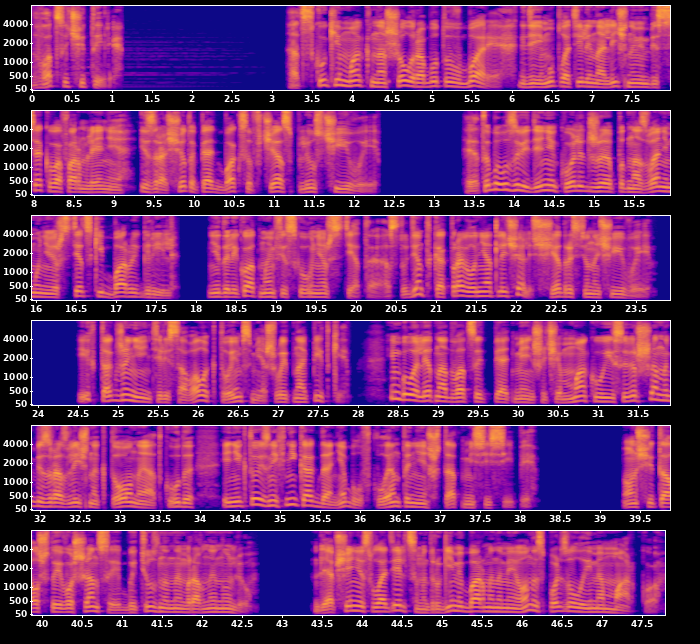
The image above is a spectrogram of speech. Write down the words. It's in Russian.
24. От скуки Мак нашел работу в баре, где ему платили наличными без всякого оформления, из расчета 5 баксов в час плюс чаевые. Это было заведение колледжа под названием «Университетский бар и гриль», недалеко от Мемфисского университета, а студенты, как правило, не отличались щедростью на чаевые. Их также не интересовало, кто им смешивает напитки — им было лет на 25 меньше, чем Маку, и совершенно безразлично, кто он и откуда, и никто из них никогда не был в Клентоне, штат Миссисипи. Он считал, что его шансы быть узнанным равны нулю. Для общения с владельцем и другими барменами он использовал имя Марко.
